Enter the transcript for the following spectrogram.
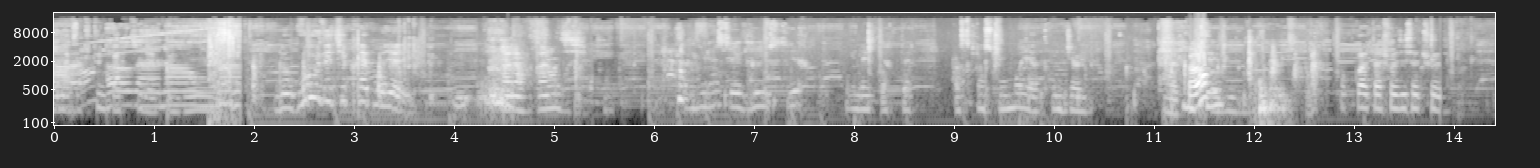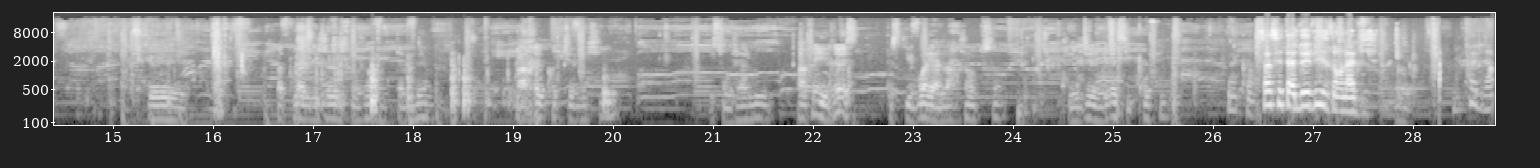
on a fait toute une partie de la prison. Donc vous, vous étiez prêts pour y aller Voilà, allons-y. Sa c'est réussir pour les faire taire. Parce qu'en ce moment, il y a trop de jaloux. D'accord. Pourquoi t'as choisi cette chose? Parce que pas mal de gens ils sont genre ils t'aiment bien. Après quand tu réussis, ils sont jaloux. Après ils restent parce qu'ils voient il y a l'argent tout ça. Je veux dire ils restent, ils profitent. D'accord. Ça, c'est ta devise dans la vie. Ouais. Très bien.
